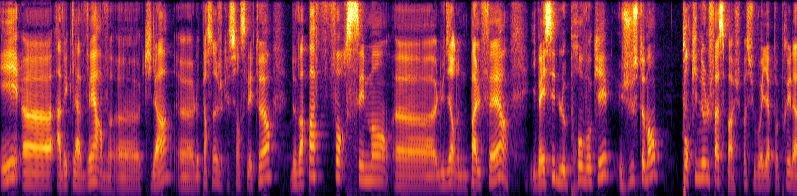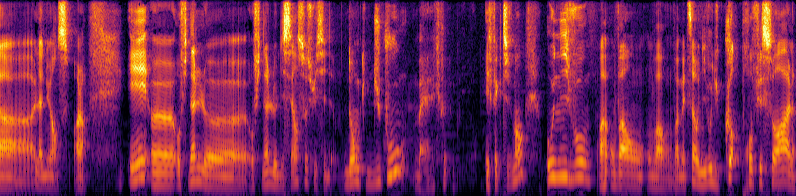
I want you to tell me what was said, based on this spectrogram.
Et euh, avec la verve euh, qu'il a, euh, le personnage de Christian Slater ne va pas forcément lui dire de ne pas le faire. Il va essayer de le provoquer justement pour qu'il ne le fasse pas. Je ne sais pas si vous voyez à peu près la, nuance. Voilà. Et au, final, le, au final, le lycéen se suicide. Donc du coup, ben, effectivement, au niveau, on va, on, va, on va mettre ça au niveau du corps professoral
